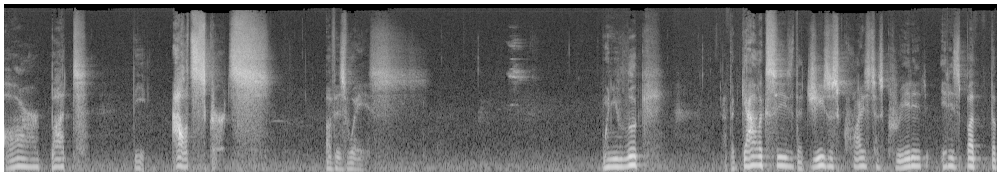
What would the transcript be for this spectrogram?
are but the outskirts of his ways. When you look at the galaxies that Jesus Christ has created, it is but the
